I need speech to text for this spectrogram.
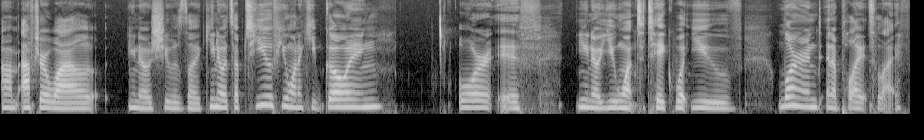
um, after a while, you know, she was like, you know, it's up to you if you want to keep going or if, you know, you want to take what you've learned and apply it to life.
